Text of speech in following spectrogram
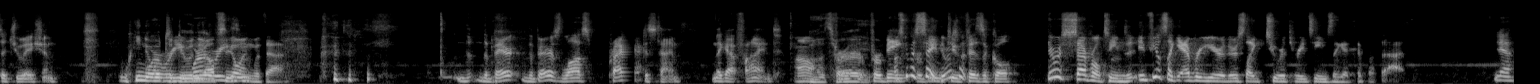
situation. We know Where what to were do you, in where the are we going with that? The, the bear the Bears lost practice time. They got fined Oh, that's for, right. for being, gonna for say, being there was too a- physical. There were several teams. It feels like every year there's like two or three teams that get hit with that. Yeah,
